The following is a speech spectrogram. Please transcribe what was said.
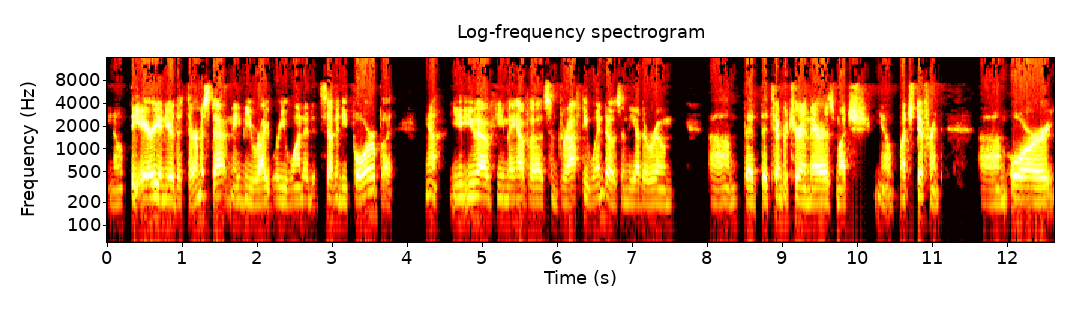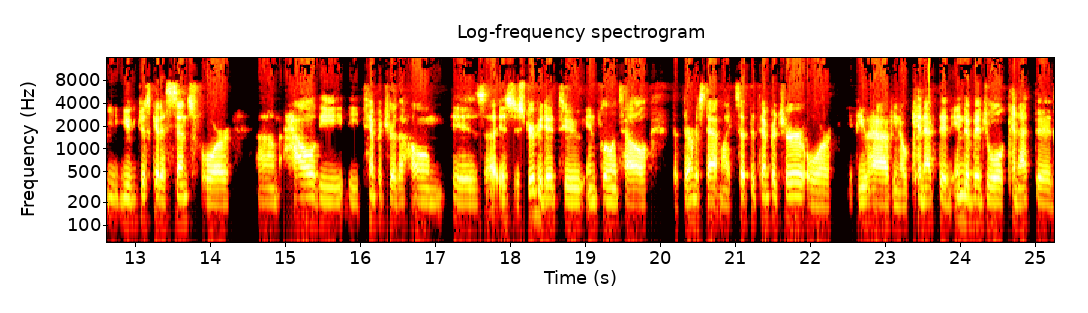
you know, the area near the thermostat may be right where you want it at 74, but yeah, you, you have you may have uh, some drafty windows in the other room um, that the temperature in there is much you know much different, um, or you, you, just get a sense for um, how the the temperature of the home is uh, is distributed to influence how the thermostat might set the temperature, or if you have you know connected individual connected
